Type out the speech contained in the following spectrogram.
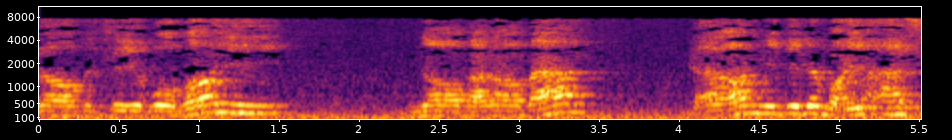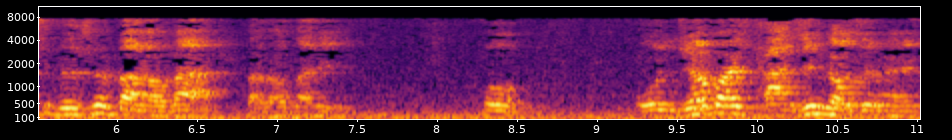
رابطه قوایی نابرابر قرار می‌گیره با یه اصلی به اسم برابر برابری. خب اونجا باید تنظیم لازمه.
